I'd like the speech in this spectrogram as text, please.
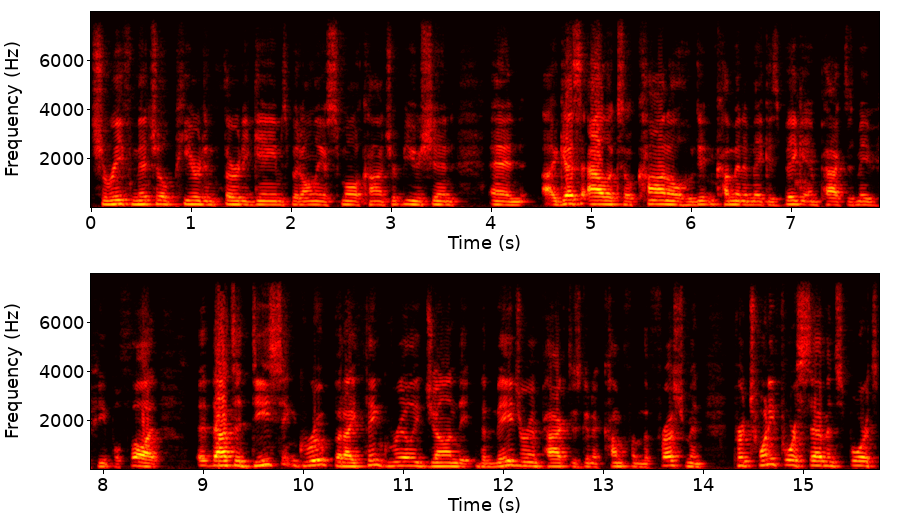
Shereef Mitchell appeared in 30 games, but only a small contribution. And I guess Alex O'Connell, who didn't come in and make as big an impact as maybe people thought. Eh, that's a decent group, but I think really, John, the, the major impact is going to come from the freshmen. Per 24 7 Sports,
